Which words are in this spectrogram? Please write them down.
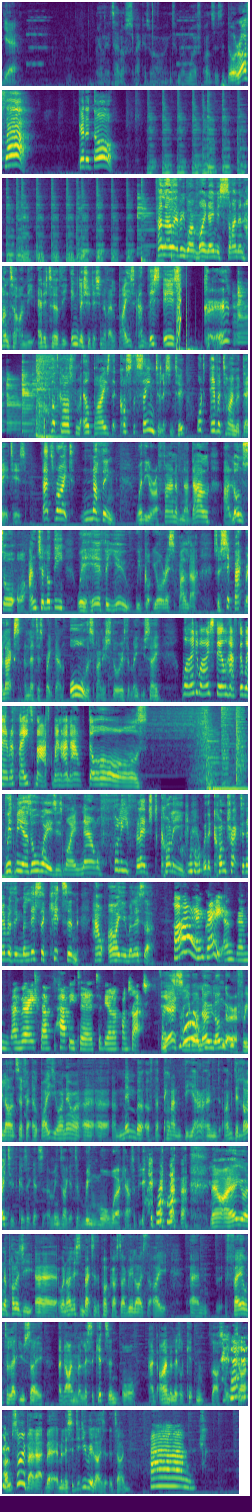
Yeah. I'm going to turn off Slack as well until my wife answers the door. Rosa! Get a door! Hello, everyone. My name is Simon Hunter. I'm the editor of the English edition of El País, and this is. ¿Qué? A podcast from El País that costs the same to listen to, whatever time of day it is. That's right, nothing. Whether you're a fan of Nadal, Alonso, or Ancelotti, we're here for you. We've got your espalda. So sit back, relax, and let us break down all the Spanish stories that make you say, Why do I still have to wear a face mask when I'm outdoors? With me, as always, is my now fully fledged colleague with a contract and everything, Melissa Kitson. How are you, Melissa? Hi, I'm great. I'm I'm, I'm very happy to, to be on a contract. So- Yes, so you are no longer a freelancer for El País. You are now a, a, a member of the plantilla, and I'm delighted because it gets it means I get to wring more work out of you. now, I owe you an apology. Uh, when I listened back to the podcast, I realised that I um, failed to let you say, "And I'm Melissa Kitson" or "And I'm a little kitten" last week. So I, I'm sorry about that, but, uh, Melissa. Did you realise at the time? Um,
